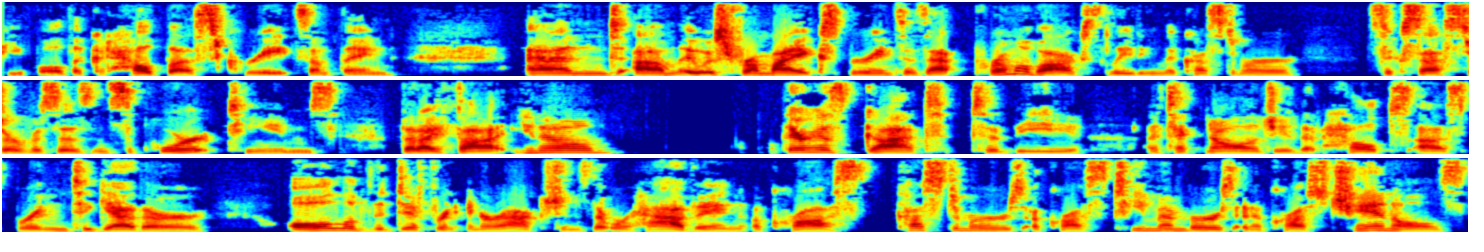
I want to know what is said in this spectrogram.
people that could help us create something and um, it was from my experiences at Promobox leading the customer success services and support teams that I thought, you know, there has got to be a technology that helps us bring together all of the different interactions that we're having across customers, across team members, and across channels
